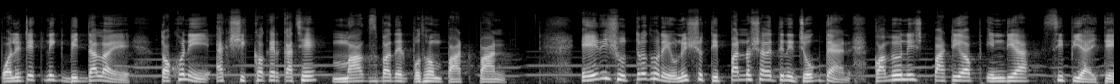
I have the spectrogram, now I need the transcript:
পলিটেকনিক বিদ্যালয়ে, তখনই এক শিক্ষকের কাছে মার্ক্সবাদের প্রথম পাঠ পান। এরই সূত্র ধরে উনিশশো তিপ্পান্ন সালে তিনি যোগ দেন কমিউনিস্ট পার্টি অফ ইন্ডিয়া, সিপিআইতে।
